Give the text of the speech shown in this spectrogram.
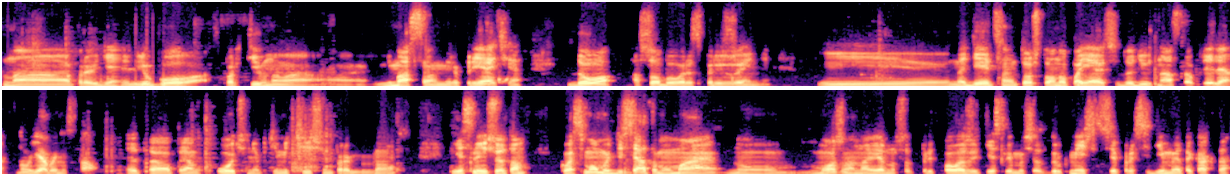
на проведение любого спортивного э, немассового мероприятия – до особого распоряжения. И надеяться на то, что оно появится до 19 апреля, ну, я бы не стал. Это прям очень оптимистичный прогноз. Если еще там к 8-10 мая, ну, можно, наверное, что-то предположить, если мы сейчас вдруг месяц все просидим, и это как-то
